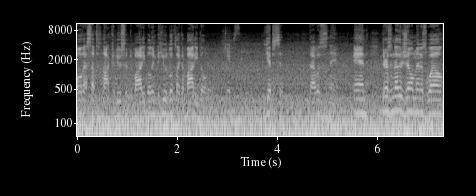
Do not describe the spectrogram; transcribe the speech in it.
all that stuff that's not conducive to bodybuilding, but he would look like a bodybuilder. Gibson. Gibson, that was his name. And there's another gentleman as well.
